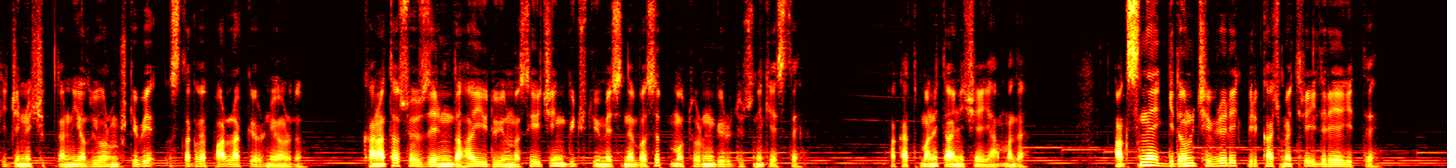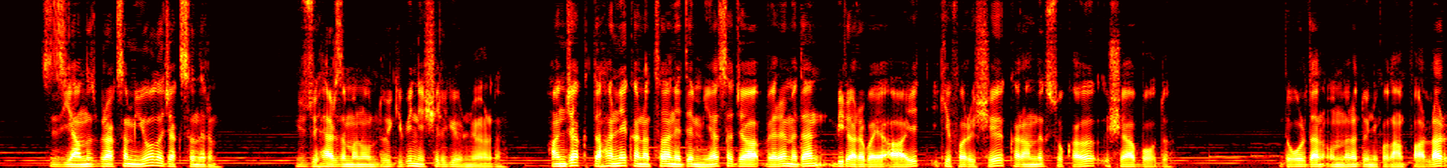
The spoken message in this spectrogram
gecenin ışıklarını yalıyormuş gibi ıslak ve parlak görünüyordu. Kanata sözlerinin daha iyi duyulması için güç düğmesine basıp motorun gürültüsünü kesti. Fakat Manit aynı şeyi yapmadı. Aksine gidonu çevirerek birkaç metre ileriye gitti. Sizi yalnız bıraksam iyi olacak sanırım. Yüzü her zaman olduğu gibi neşeli görünüyordu. Ancak daha ne kanata ne de Miyasa cevap veremeden bir arabaya ait iki far ışığı karanlık sokağı ışığa boğdu. Doğrudan onlara dönük olan farlar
